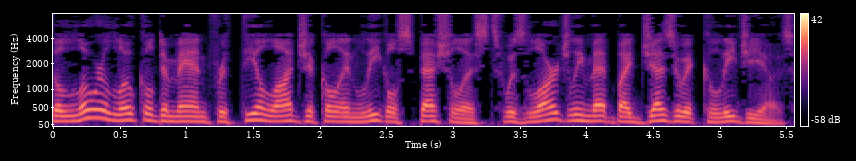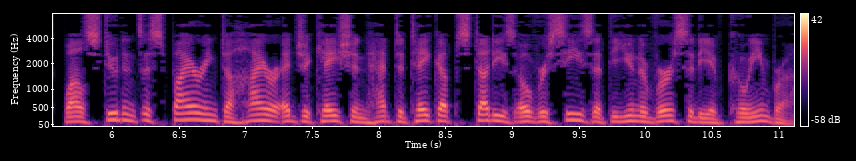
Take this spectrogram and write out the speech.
The lower local demand for theological and legal specialists was largely met by Jesuit collegios, while students aspiring to higher education had to take up studies overseas at the University of Coimbra.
